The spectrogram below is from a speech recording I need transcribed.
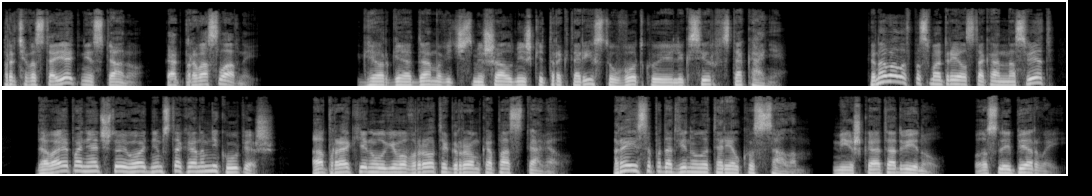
противостоять не стану, как православный. Георгий Адамович смешал Мишке-трактористу водку и эликсир в стакане. Коновалов посмотрел стакан на свет, давая понять, что его одним стаканом не купишь, опрокинул его в рот и громко поставил. Рейса пододвинула тарелку с салом. Мишка отодвинул. После первой.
